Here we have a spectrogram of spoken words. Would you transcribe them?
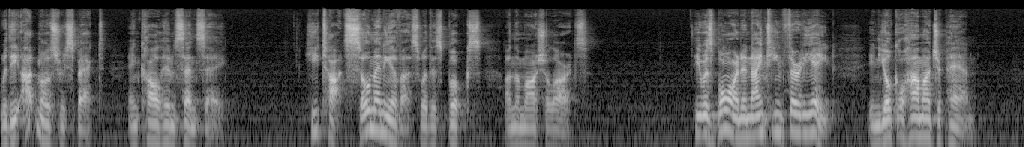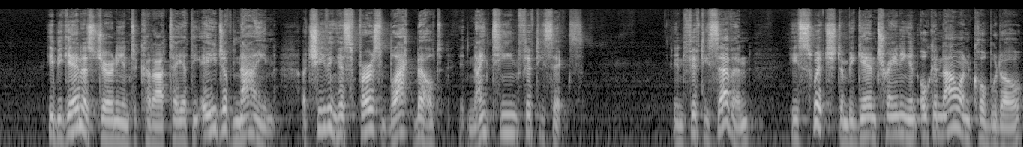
with the utmost respect and call him Sensei. He taught so many of us with his books on the martial arts. He was born in 1938 in Yokohama, Japan. He began his journey into karate at the age of nine, achieving his first black belt in 1956. In 57, he switched and began training in Okinawan Kobudo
